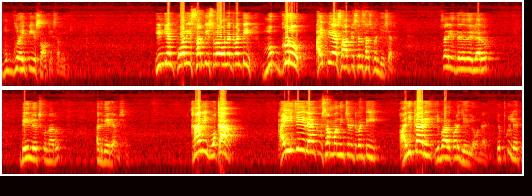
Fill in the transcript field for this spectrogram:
ముగ్గురు ఐపీఎస్ ఆఫీసర్లు. ఇండియన్ పోలీస్ సర్వీస్లో ఉన్నటువంటి ముగ్గురు ఐపీఎస్ ఆఫీసర్ని సస్పెండ్ చేశారు. సరే ఇద్దరు ఏదో వెళ్ళారు. బెయిల్ తెచ్చుకున్నారు. అది వేరే అంశం. కానీ ఒక ఐజీ ర్యాంకు సంబంధించినటువంటి అధికారి ఇవాళ కూడా జైల్లో ఉన్నాడు. ఎప్పుడు లేదు.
